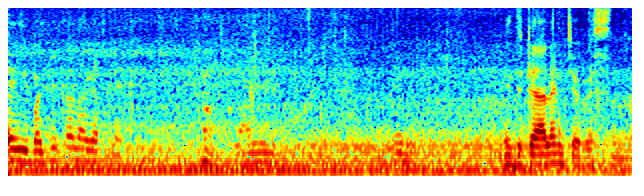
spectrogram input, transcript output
ఏ ఈ బకెట్లో లాగట్లే. లాగింది ఇది టాలెంట్ చూపిస్తుంది.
